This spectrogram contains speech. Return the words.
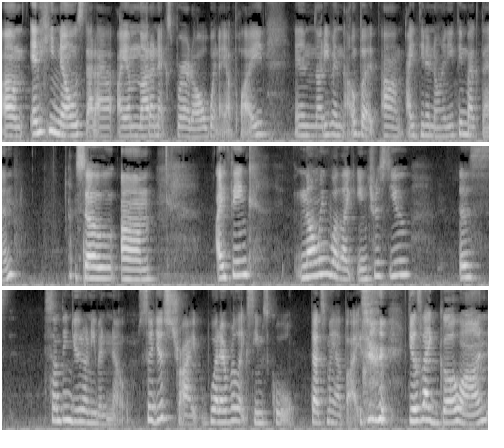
Um, and he knows that I, I am not an expert at all when I applied and not even now, but um, I didn't know anything back then. So um, I think knowing what like interests you is something you don't even know. So just try whatever like seems cool. That's my advice. just like go on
